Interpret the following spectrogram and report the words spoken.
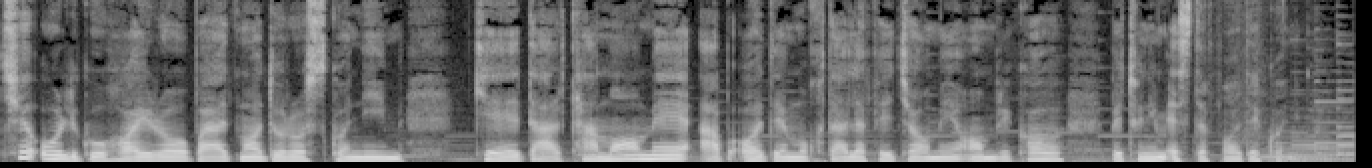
چه الگوهایی رو باید ما درست کنیم که در تمام ابعاد مختلف جامعه آمریکا بتونیم استفاده کنیم.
